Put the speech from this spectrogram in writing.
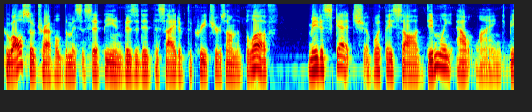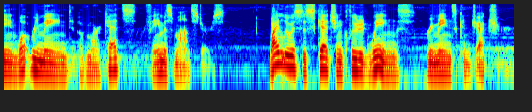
who also traveled the Mississippi and visited the site of the creatures on the bluff, made a sketch of what they saw dimly outlined being what remained of Marquette's famous monsters. Why Lewis's sketch included wings remains conjecture.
